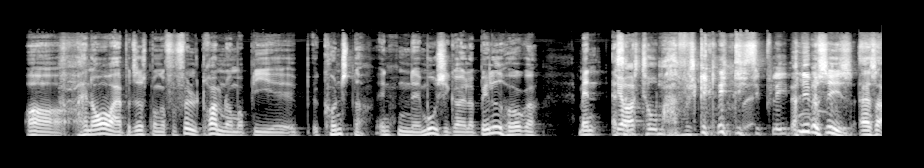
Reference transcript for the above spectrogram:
og han overvejer på et tidspunkt at forfølge drømmen om at blive øh, kunstner, enten øh, musiker eller billedhugger. Men Det er altså, også to meget forskellige discipliner. Lige præcis. Altså,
